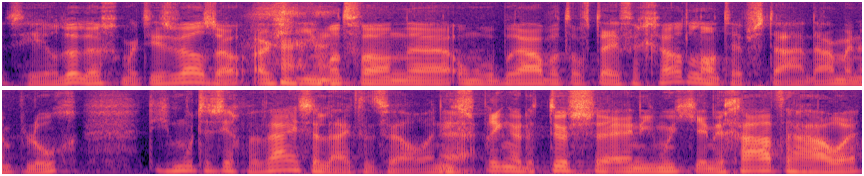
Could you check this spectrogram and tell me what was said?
het is heel lullig, maar het is wel zo. Als je iemand van uh, Omroep Brabant of TV Gelderland hebt staan daar met een ploeg, die moeten zich bewijzen, lijkt het wel. En die springen ertussen en die moet je in de gaten houden.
